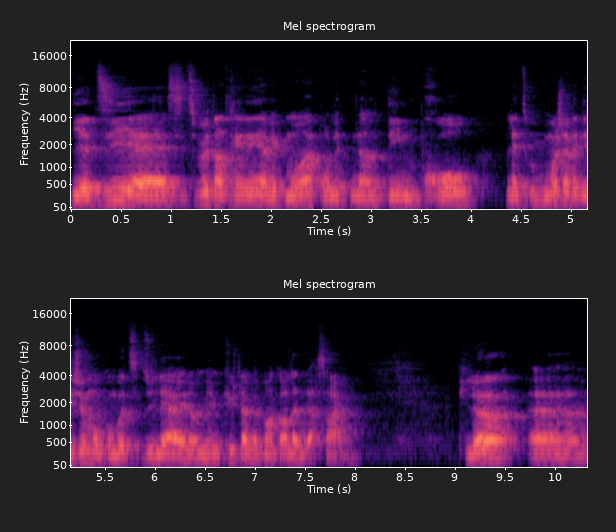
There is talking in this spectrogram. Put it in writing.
Il a dit euh, si tu veux t'entraîner avec moi pour le, dans le team pro, let's go. Moi, j'avais déjà mon combat titulaire à L1MQ, je n'avais pas encore d'adversaire. Puis là, euh,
